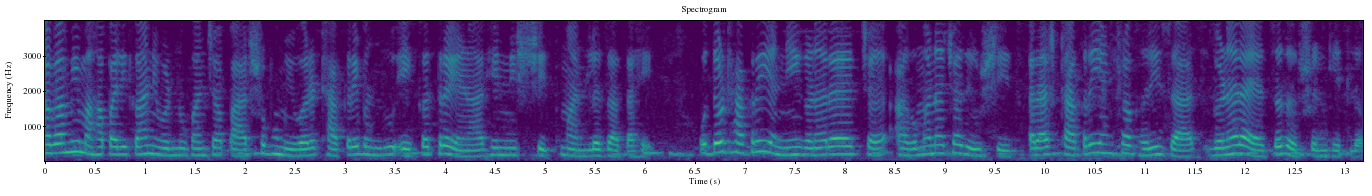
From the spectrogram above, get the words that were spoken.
आगामी महापालिका निवडणुकांच्या पार्श्वभूमीवर ठाकरे बंधू एकत्र येणार हे निश्चित मानलं जात आहे. उद्धव ठाकरे यांनी गणरायाच्या आगमनाच्या दिवशीच राज ठाकरे यांच्या घरी जात गणरायाचं दर्शन घेतलं.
